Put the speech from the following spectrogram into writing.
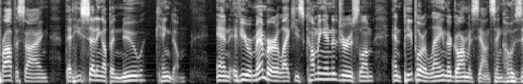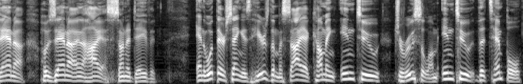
prophesying that he's setting up a new kingdom. And if you remember, like he's coming into Jerusalem and people are laying their garments down, saying, Hosanna, Hosanna in the highest, son of David. And what they're saying is, here's the Messiah coming into Jerusalem, into the temple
